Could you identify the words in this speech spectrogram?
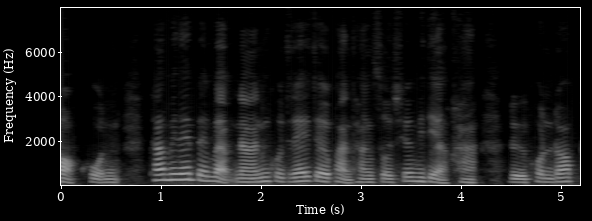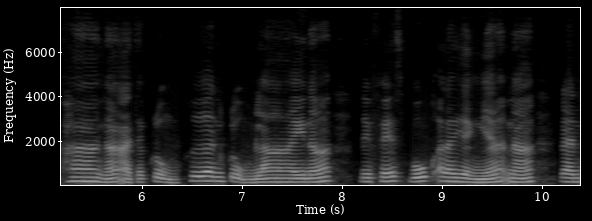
บอกคุณ ถ้าไม่ได้เป็นแบบนั้นคุณจะได้เจอผ่านทางโซเชียลมีเดียค่ะ หรือคนรอบข้างนะอาจจะกลุ่มเพื่อนกลุ่มไลน์นะ ใน Facebook อะไรอย่างเงี้ยนะแรน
